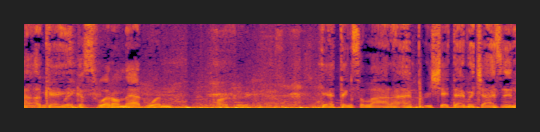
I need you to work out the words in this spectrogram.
uh, okay. Break a sweat on that one, Parker. Yeah, thanks a lot. I appreciate that, Rich Eisen.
